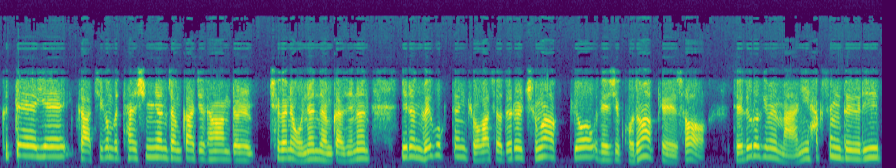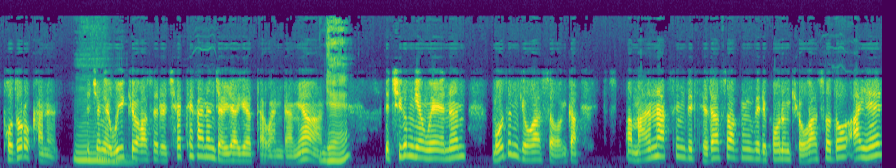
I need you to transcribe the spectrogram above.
그때에, 그러니까 지금부터 한 10년 전까지 상황들, 최근에 5년 전까지는 이런 왜곡된 교과서들을 중학교 내지 고등학교에서 되도록이면 많이 학생들이 보도록 하는 음. 일종의 우익 교과서를 채택하는 전략이었다고 한다면 예. 지금 경우에는 모든 교과서, 그러니까 많은 학생들이 대다수 학생들이 보는 교과서도 아예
